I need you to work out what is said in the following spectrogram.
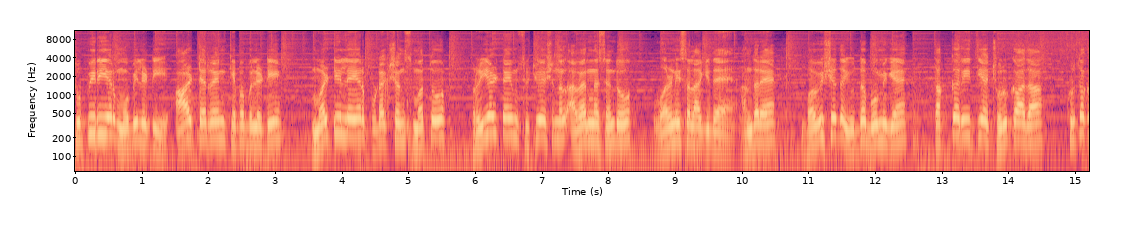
superior mobility, all terrain capability, multilayer productions ಮತ್ತು ರಿಯಲ್ ಟೈಮ್ ಸಿಚುಯೇಷನಲ್ ಅವೇರ್ನೆಸ್ ಎಂದು ವರ್ಣಿಸಲಾಗಿದೆ. ಅಂದರೆ ಭವಿಷ್ಯದ ಯುದ್ಧ ಭೂಮಿಗೆ ತಕ್ಕ ರೀತಿಯ ಚುರುಕಾದ, ಕೃತಕ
